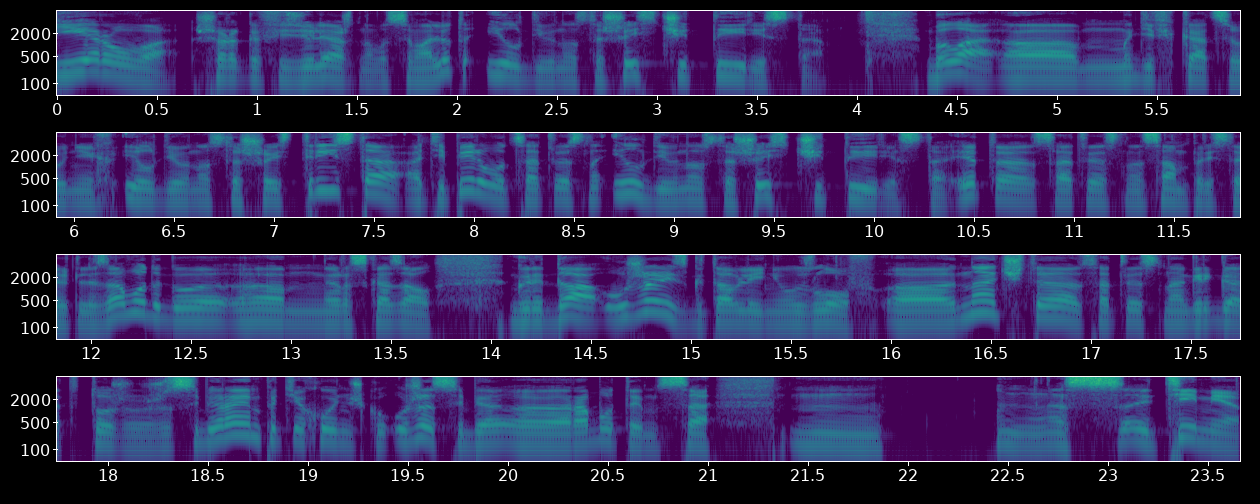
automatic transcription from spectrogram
первого широкофюзеляжного самолета Ил-96-400. Была э, модификация у них Ил-96-300, а теперь вот, соответственно, Ил-96-400. Это, соответственно, сам представитель завода э, рассказал. Говорит, да, уже изготовление узлов э, начато, соответственно, агрегаты тоже уже собираем потихонечку, уже собер, э, работаем с... Э, с теми,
